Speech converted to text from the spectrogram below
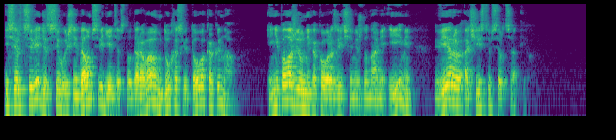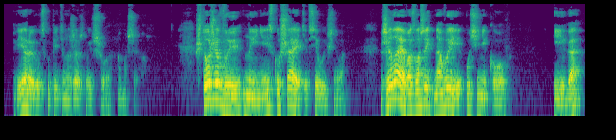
И сердцеведец Всевышний дал им свидетельство, даровал им Духа Святого, как и нам, и не положил никакого различия между нами и ими, верою очистив сердца их. Верою в искупительную жертву Ишуа Амашеха. Что же вы ныне искушаете Всевышнего, желая возложить на вы учеников, иго,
